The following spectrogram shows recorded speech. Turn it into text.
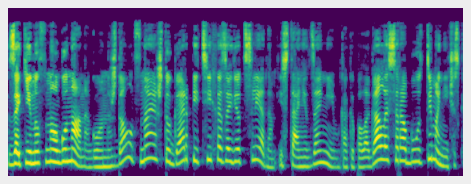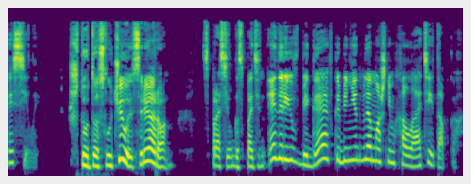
Закинув ногу на ногу, он ждал, зная, что Гарпи тихо зайдет следом и станет за ним, как и полагалось рабу с демонической силой. «Что-то случилось, Риоран?» — спросил господин Эдерью, вбегая в кабинет в домашнем халате и тапках.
